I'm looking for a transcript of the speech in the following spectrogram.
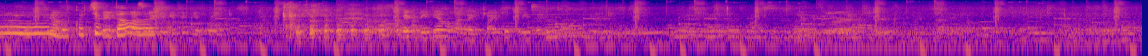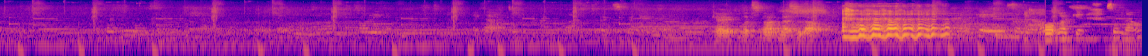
Ooh, look what you've done. making video. Make medium and like try to please Okay, let's not mess it up. Okay, so now, okay, so now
